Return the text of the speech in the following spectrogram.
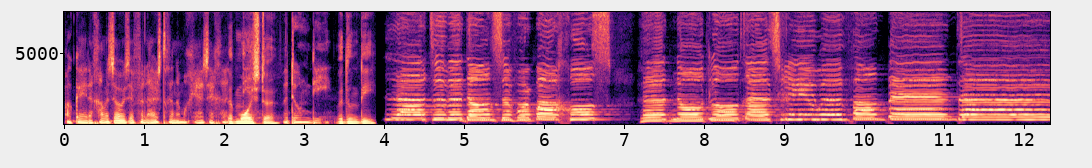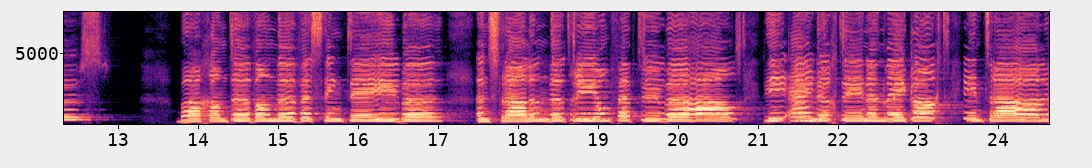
Oké, dan gaan we zo eens even luisteren en dan mag jij zeggen... De mooiste. We doen die. We doen die. Laten we dansen voor Bacchus, het noodlot uitschreeuwen van Pentheus. Bacchanten van de vesting Thebe, een stralende triomf hebt u behaald, die eindigt in een weeklacht in tranen.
